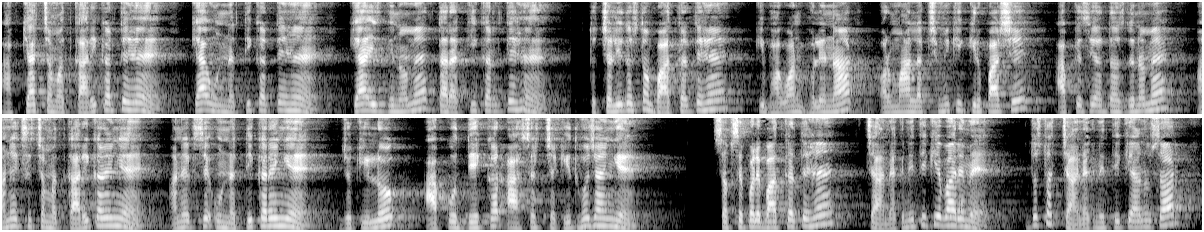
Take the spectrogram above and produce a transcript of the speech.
आप क्या चमत्कारी करते हैं, क्या उन्नति करते हैं, क्या इस दिनों में तरक्की करते हैं? तो चलिए दोस्तों, बात करते हैं कि भगवान भोलेनाथ और माँ लक्ष्मी की कृपा से आपके से दस दिनों में अनेक से चमत्कारी करेंगे, अनेक से उन्नति करेंगे, जो कि लोग आपको देखकर आश्चर्यचकित हो जाएँगे। सबसे पहले बात करते हैं चाणक नीति के बारे में। दोस्तों चाणक नीति के अनुसार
